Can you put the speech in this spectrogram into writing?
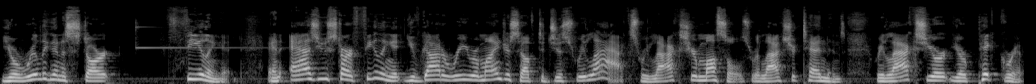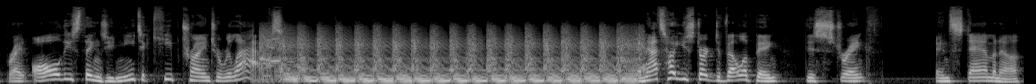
you're really going to start feeling it. And as you start feeling it, you've got to re-remind yourself to just relax. Relax your muscles, relax your tendons, relax your, your pick grip, right? All these things you need to keep trying to relax. And that's how you start developing this strength and stamina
